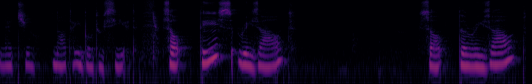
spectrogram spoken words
let you not able to see it. So this result, so the result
